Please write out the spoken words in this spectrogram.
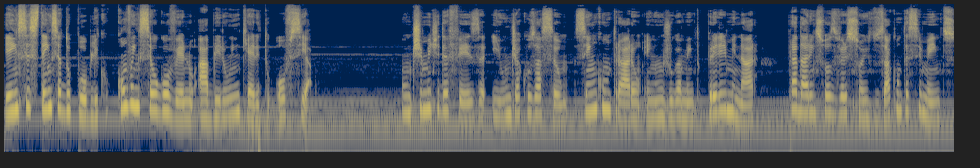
e a insistência do público convenceu o governo a abrir um inquérito oficial. Um time de defesa e um de acusação se encontraram em um julgamento preliminar para darem suas versões dos acontecimentos,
